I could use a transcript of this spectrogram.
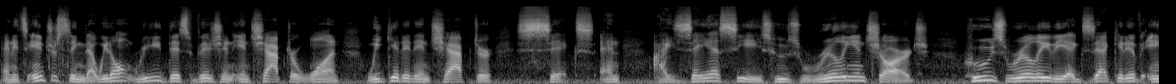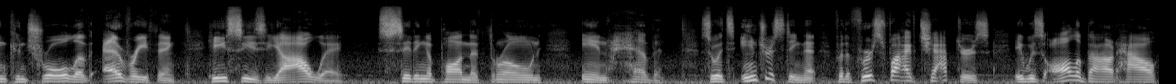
And it's interesting that we don't read this vision in chapter one, we get it in chapter six. And Isaiah sees who's really in charge, who's really the executive in control of everything. He sees Yahweh sitting upon the throne in heaven. So it's interesting that for the first five chapters, it was all about how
